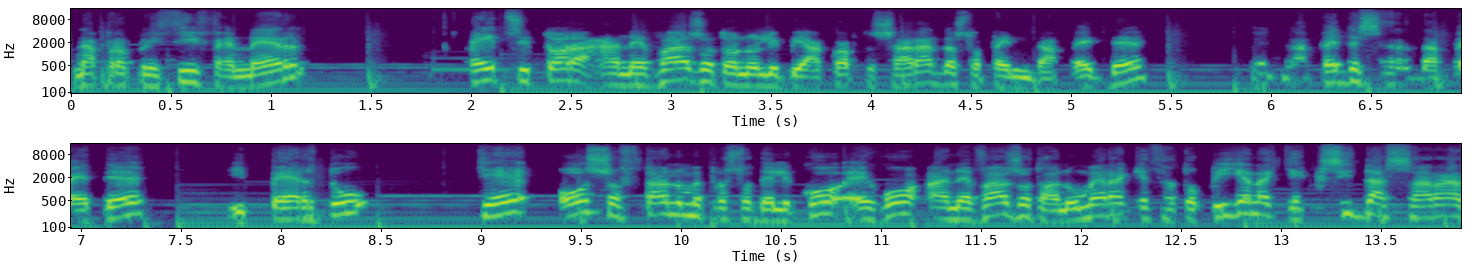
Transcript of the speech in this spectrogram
να προκριθεί η Φενέρ. Έτσι τώρα ανεβάζω τον Ολυμπιακό από το 40 στο 55, 55-45 υπέρ του και όσο φτάνουμε προς το τελικό εγώ ανεβάζω τα νούμερα και θα το πήγαινα και 60-40.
